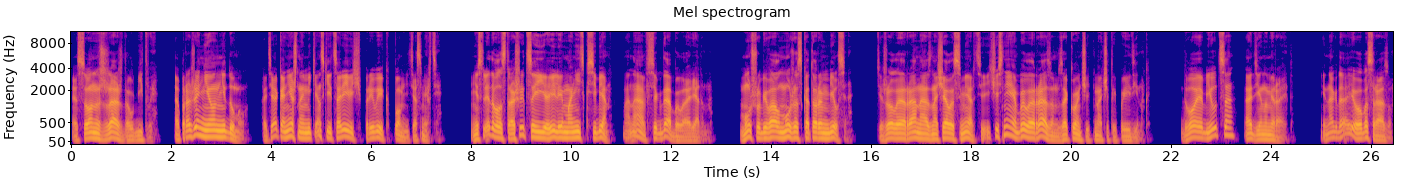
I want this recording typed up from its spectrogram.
Эсон жаждал битвы. О поражении он не думал. Хотя, конечно, Микенский царевич привык помнить о смерти. Не следовало страшиться ее или манить к себе. Она всегда была рядом. Муж убивал мужа, с которым бился. Тяжелая рана означала смерть, и честнее было разом закончить начатый поединок. Двое бьются, один умирает. Иногда и оба сразу.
